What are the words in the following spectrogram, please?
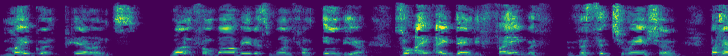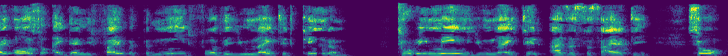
migrant parents, one from Barbados, one from India. So I identify with the situation, but I also identify with the need for the United Kingdom to remain united as a society. So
